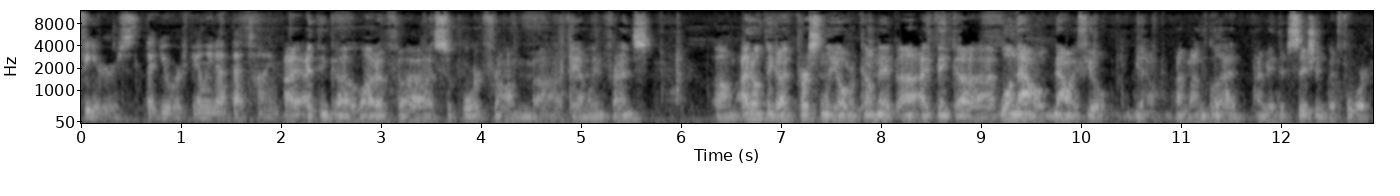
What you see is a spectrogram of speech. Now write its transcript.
fears that you were feeling at that time? I, I think a lot of uh, support from uh, family and friends. Um, I don't think I've personally overcome it. Uh, I think, uh, well, now now I feel, you know, I'm, I'm glad I made the decision. But for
